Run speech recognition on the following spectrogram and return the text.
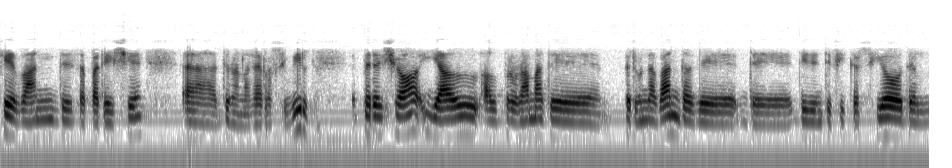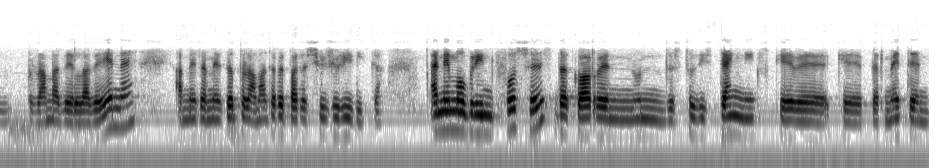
que van desaparèixer eh, durant la Guerra Civil. Per això hi ha el, el programa, de, per una banda, d'identificació de, del programa de l'ADN, a més a més del programa de reparació jurídica. Anem obrint fosses d'acord en uns estudis tècnics que, que permeten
